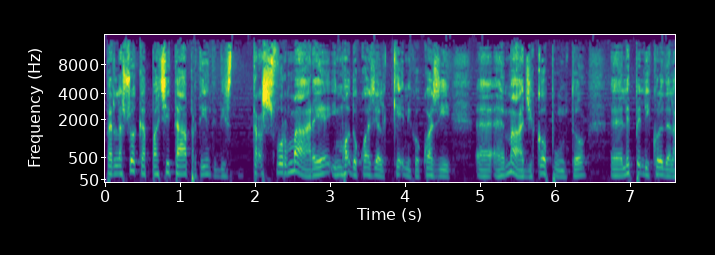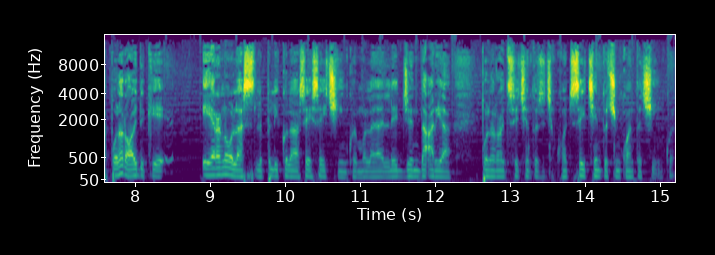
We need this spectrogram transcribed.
per la sua capacità praticamente di trasformare in modo quasi alchemico, quasi eh, eh magico appunto eh, le pellicole della Polaroid che erano la, la, pellicola 665, la leggendaria Polaroid 650, 655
